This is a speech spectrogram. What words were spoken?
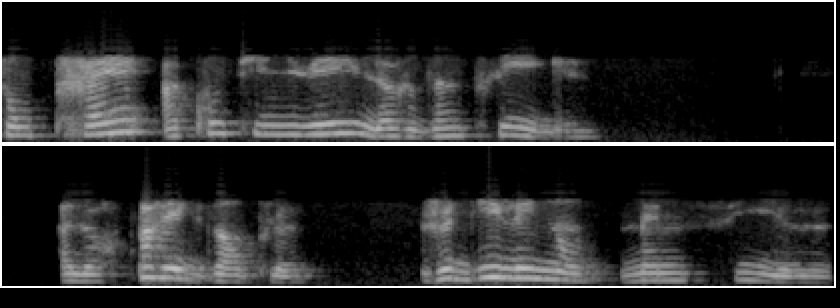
sont prêts à continuer leurs intrigues. Alors, par exemple, je dis les noms, même si, euh,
